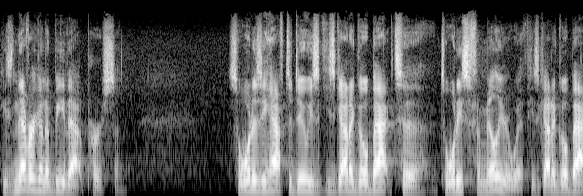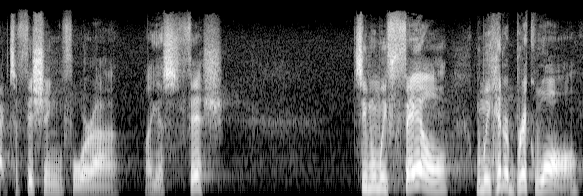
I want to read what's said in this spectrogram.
He's never going to be that person. So, what does he have to do? He's, he's got to go back to, to what he's familiar with. He's got to go back to fishing for, uh, I guess, fish. See, when we fail, when we hit a brick wall,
